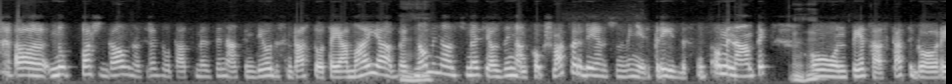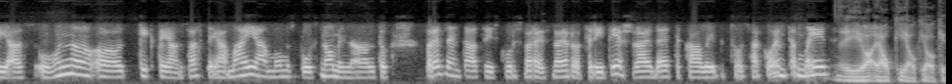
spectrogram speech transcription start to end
Uh, nu, pašus galvenos rezultātus mēs zināsim 28. maijā, bet mm -hmm. nominantus mēs jau zinām kopš vakardienas, un viņi ir 30 nominanti mm -hmm. un 5 kategorijās. Un uh, 5. un 6. maijā mums būs nominantu prezentācijas, kuras varēs vērot arī tiešraidē, tā kā līdz ar to sakojam tam līdzi. Jā, jauki, jauki, jauki.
